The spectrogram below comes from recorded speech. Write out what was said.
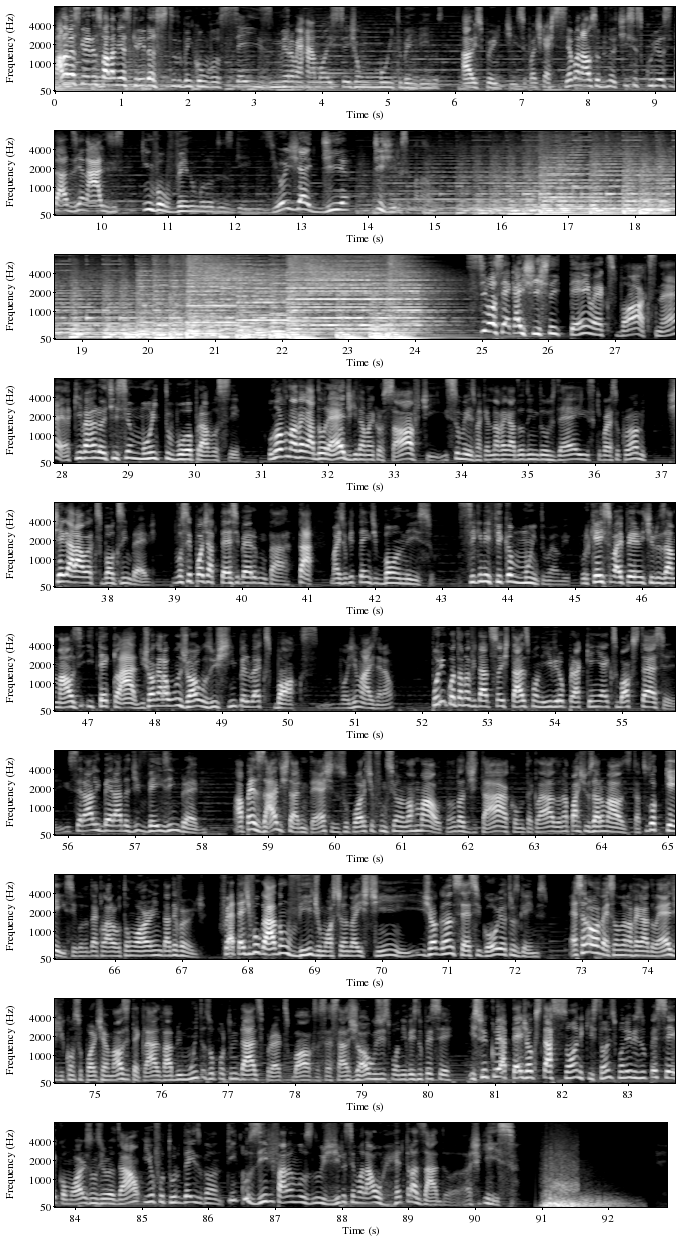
Fala meus queridos, fala minhas queridas, tudo bem com vocês? Meu nome é Ramon e sejam muito bem-vindos ao Expertise, podcast semanal sobre notícias, curiosidades e análises envolvendo o mundo dos games. E hoje é dia de giro semanal. Você é caixista e tem o Xbox, né? Aqui vai uma notícia muito boa para você. O novo navegador Edge da Microsoft, isso mesmo, aquele navegador do Windows 10 que parece o Chrome, chegará ao Xbox em breve. Você pode até se perguntar, tá, mas o que tem de bom nisso? Significa muito, meu amigo, porque isso vai permitir usar mouse e teclado e jogar alguns jogos do Steam pelo Xbox. Boa demais, né não? Por enquanto a novidade só está disponível para quem é Xbox Tester e será liberada de vez em breve. Apesar de estar em testes, o suporte funciona normal, tanto a digitar como o teclado na parte de usar o mouse. Tá tudo ok, segundo declarou Tom Warren da The Verge. Foi até divulgado um vídeo mostrando a Steam e jogando CSGO e outros games. Essa nova versão do navegador Edge, com suporte a mouse e teclado, vai abrir muitas oportunidades para o Xbox acessar jogos disponíveis no PC. Isso inclui até jogos da Sony que estão disponíveis no PC, como Horizon Zero Dawn e o futuro Days Gone, que inclusive faremos no giro semanal retrasado. Acho que isso.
